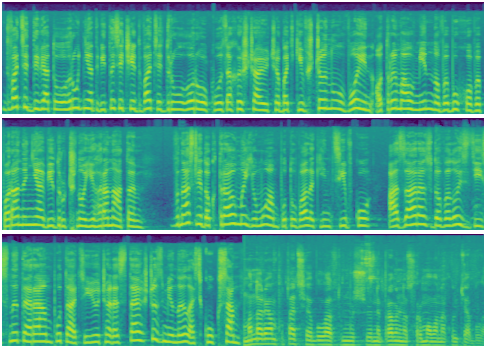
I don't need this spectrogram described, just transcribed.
29 грудня 2022 року, захищаючи батьківщину, воїн отримав мінно-вибухове поранення від ручної гранати. Внаслідок травми йому ампутували кінцівку, а зараз довелось здійснити реампутацію через те, що змінилась кукса. У мене реампутація була, тому що неправильно сформована культя була,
